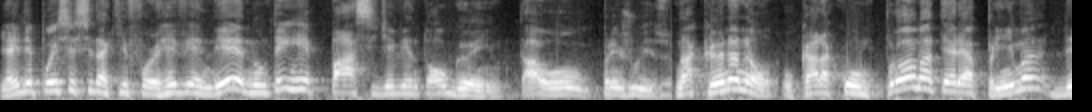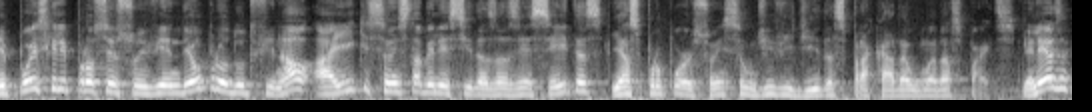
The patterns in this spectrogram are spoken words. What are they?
E aí depois se esse daqui for revender, não tem repasse de eventual ganho, tá? Ou prejuízo. Na cana não. O cara comprou a matéria-prima, depois que ele processou e vendeu o produto final, aí que são estabelecidas as receitas e as proporções são divididas para cada uma das partes. Beleza?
